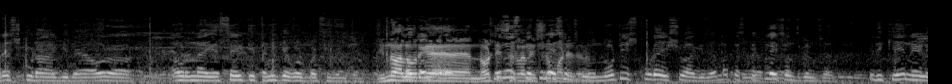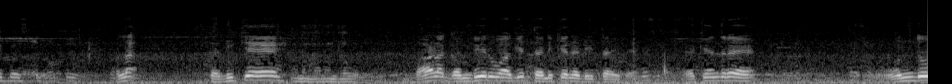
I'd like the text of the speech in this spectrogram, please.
ಅರೆಸ್ಟ್ ಕೂಡ ಆಗಿದೆ. ಅವರ ಅವ್ರನ್ನ ಎಸ್ ಐ ಟಿ ತನಿಖೆಗೆ ಒಳಪಡಿಸಿದೆ ಅಂತ. ಇನ್ನು ಹಲವರಿಗೆ ನೋಟಿಸ್ಗಳನ್ನು ಇಶ್ಯೂ ಮಾಡಿದ್ದಾರೆ. ನೋಟಿಸ್ ಕೂಡ ಇಶ್ಯೂ ಆಗಿದೆ. ಮತ್ತೆ ಸ್ಪೆಕ್ಯುಲೇಷನ್ಸ್ ಸರ್ ಇದಕ್ಕೆ ಏನು ಹೇಳಿ ಬಯಸ್ತೀವಿ ಅಲ್ಲ ತನಿಖೆ ಬಹಳ ಗಂಭೀರವಾಗಿ ತನಿಖೆ ನಡೀತಾ ಇದೆ. ಯಾಕೆಂದ್ರೆ ಒಂದು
